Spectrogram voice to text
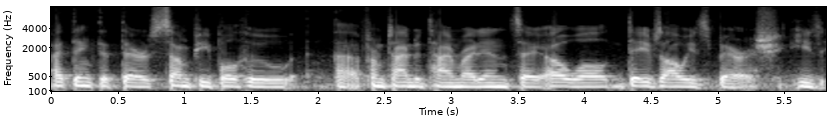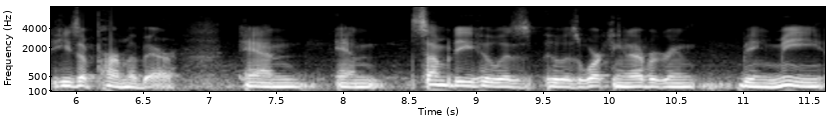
I think that there's some people who, uh, from time to time, write in and say, "Oh, well, Dave's always bearish. He's he's a perma bear," and and somebody who was who was working at Evergreen, being me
